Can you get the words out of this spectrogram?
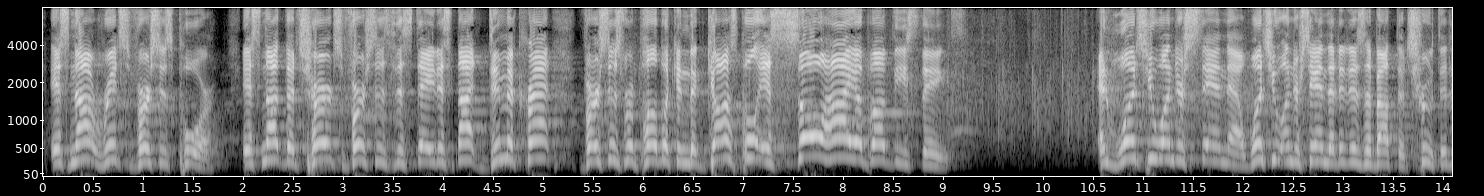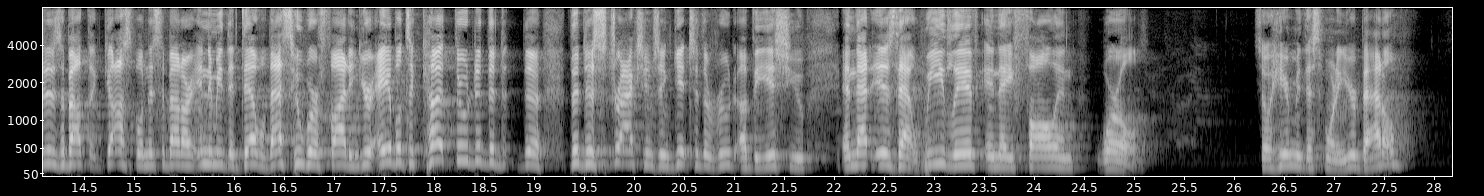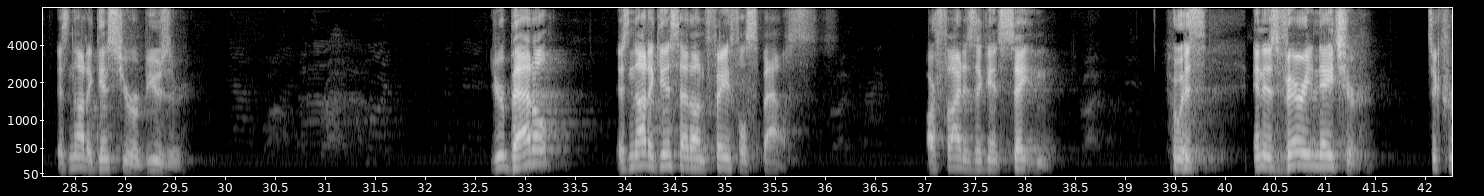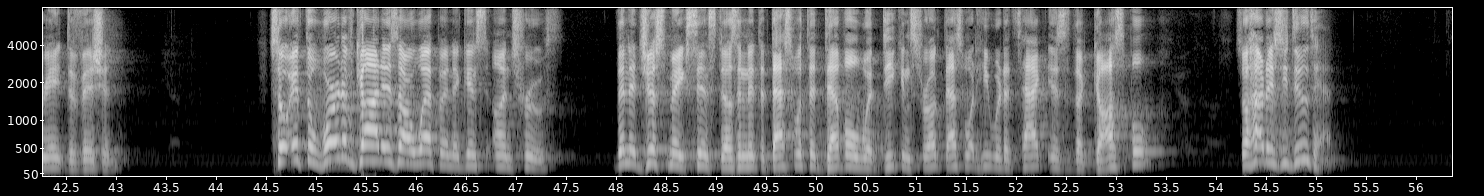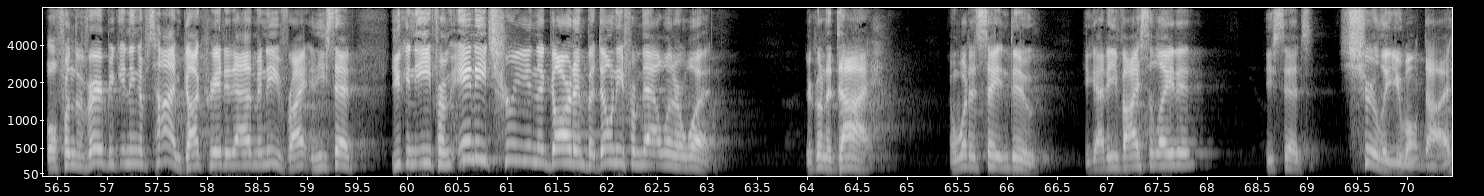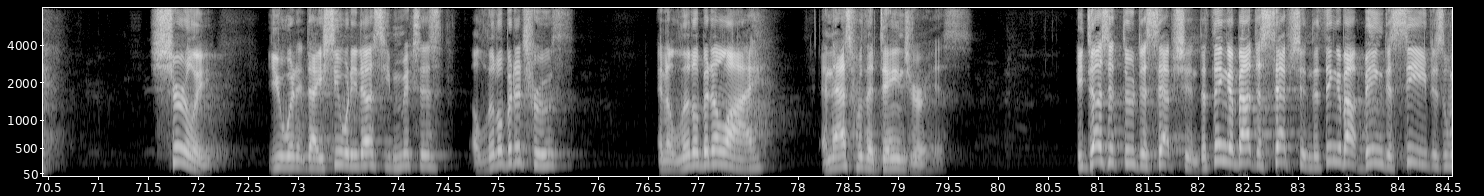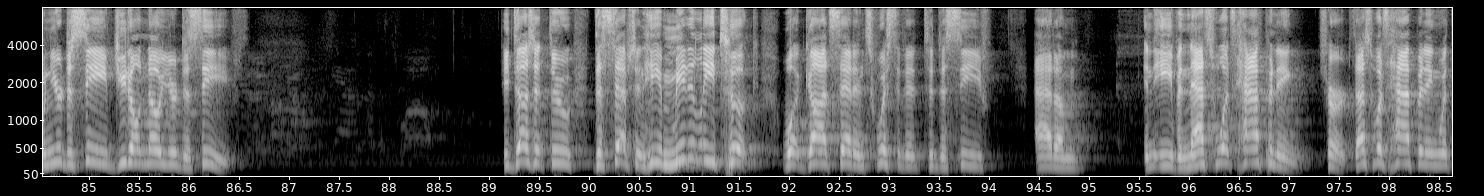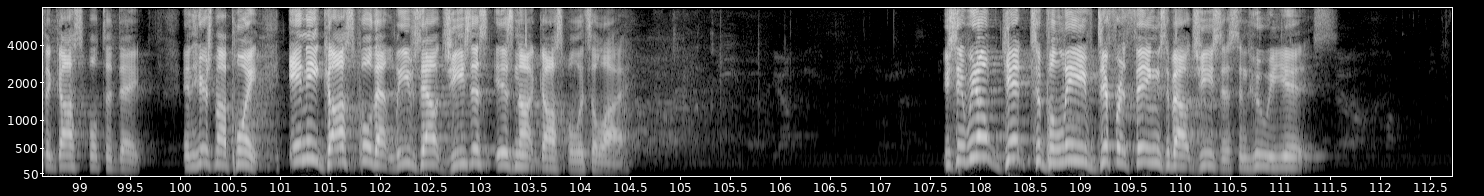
It's not rich versus poor. It's not the church versus the state. It's not Democrat versus Republican. The gospel is so high above these things. And once you understand that, once you understand that it is about the truth, it is about the gospel, and it's about our enemy, the devil, that's who we're fighting. You're able to cut through the, the, the, the distractions and get to the root of the issue, and that is that we live in a fallen world. So hear me this morning. Your battle is not against your abuser. Your battle is not against that unfaithful spouse. Our fight is against Satan, who is in his very nature to create division. So, if the word of God is our weapon against untruth, then it just makes sense, doesn't it? That that's what the devil would deconstruct, that's what he would attack is the gospel. So, how does he do that? Well, from the very beginning of time, God created Adam and Eve, right? And He said, You can eat from any tree in the garden, but don't eat from that one or what? You're gonna die. And what did Satan do? He got Eve isolated. He said, Surely you won't die. Surely you wouldn't die. You see what he does? He mixes a little bit of truth and a little bit of lie, and that's where the danger is. He does it through deception. The thing about deception, the thing about being deceived is when you're deceived, you don't know you're deceived. He does it through deception. He immediately took what God said and twisted it to deceive Adam and Eve. And that's what's happening, church. That's what's happening with the gospel today. And here's my point any gospel that leaves out Jesus is not gospel, it's a lie. You see, we don't get to believe different things about Jesus and who he is.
